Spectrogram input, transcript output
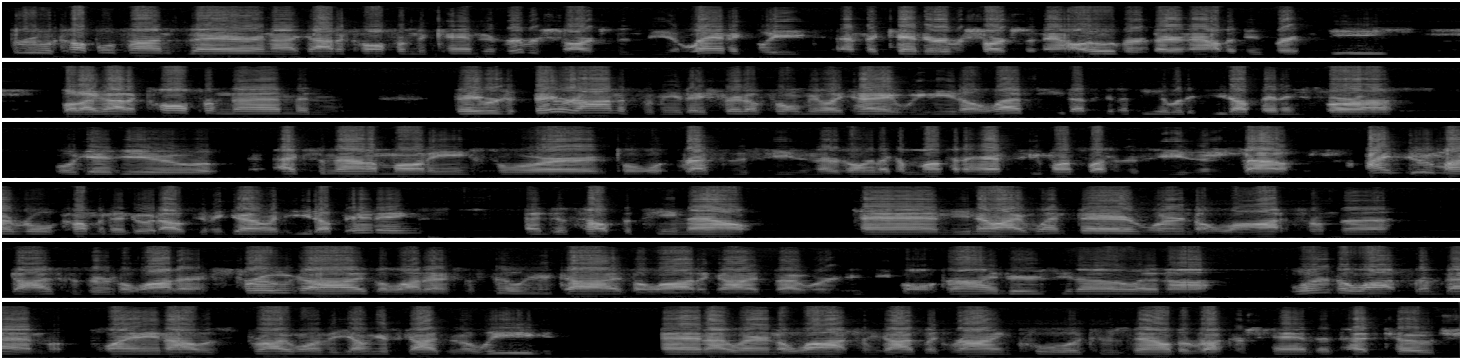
threw a couple times there, and I got a call from the Camden River Sharks in the Atlantic League, and the Camden River Sharks are now over. They're now the New Britain Bees. But I got a call from them, and they were they were honest with me. They straight up told me like, "Hey, we need a lefty that's going to be able to eat up innings for us. We'll give you X amount of money for the rest of the season. There was only like a month and a half, two months left of the season, so I knew my role coming into it. I was going to go and eat up innings and just help the team out. And you know, I went there, learned a lot from the guys because there's a lot of ex-pro guys, a lot of ex-affiliate guys, a lot of guys that were indie ball grinders, you know, and uh, learned a lot from them. Playing, I was probably one of the youngest guys in the league, and I learned a lot from guys like Ryan Kulik, who's now the Rutgers Camden head coach.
